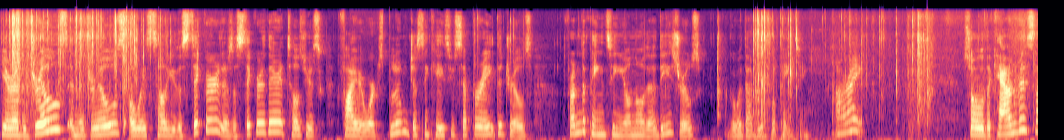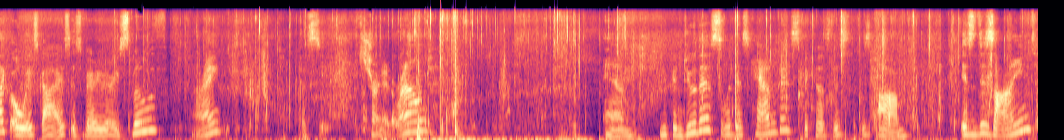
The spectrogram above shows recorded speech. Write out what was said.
Here are the drills, and the drills always tell you the sticker. There's a sticker there. It tells you it's fireworks bloom, just in case you separate the drills from the painting, you'll know that these drills go with that beautiful painting. All right. So the canvas, like always, guys, is very, very smooth. All right. Let's see. Let's turn it around. And you can do this with this canvas because this is, um, is designed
